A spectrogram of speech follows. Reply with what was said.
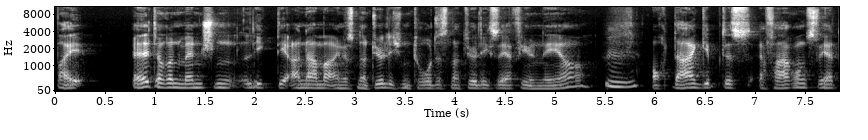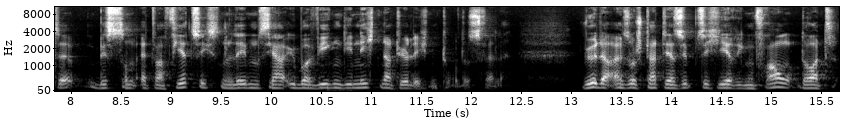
Bei älteren Menschen liegt die Annahme eines natürlichen Todes natürlich sehr viel näher. Mhm. Auch da gibt es Erfahrungswerte. Bis zum etwa 40. Lebensjahr überwiegen die nicht natürlichen Todesfälle. Würde also statt der 70-jährigen Frau dort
